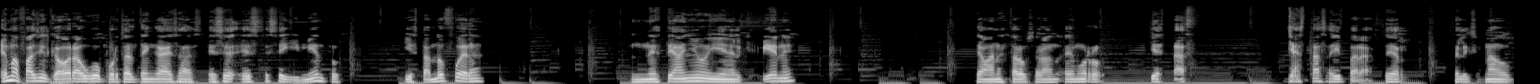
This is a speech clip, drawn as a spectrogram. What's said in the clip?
Es más fácil que ahora Hugo Portal tenga ese, ese seguimiento y estando fuera, en este año y en el que viene, te van a estar observando, eh, morro, ya estás, ya estás ahí para ser seleccionado.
